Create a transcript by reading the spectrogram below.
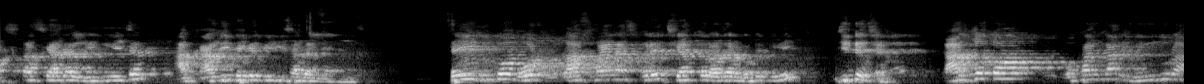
অষ্টাশি হাজার লিড নিয়েছেন আর কান্দি থেকে তিরিশ হাজার লিড নিয়েছেন। সেই দুটো ভোট প্লাস মাইনাস করে ছিয়াত্তর হাজার ভোটে তিনি জিতেছেন। কার্যত ওখানকার হিন্দুরা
